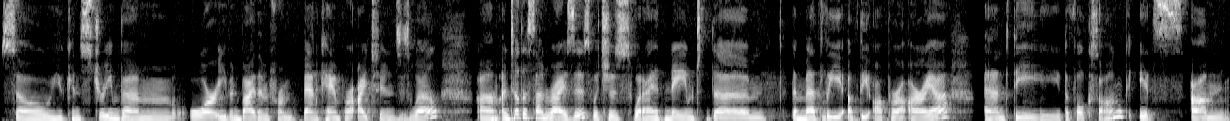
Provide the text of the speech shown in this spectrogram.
So you can stream them or even buy them from Bandcamp or iTunes as well. Um, Until the Sun Rises, which is what I had named the the medley of the opera aria and the the folk song. It's um,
